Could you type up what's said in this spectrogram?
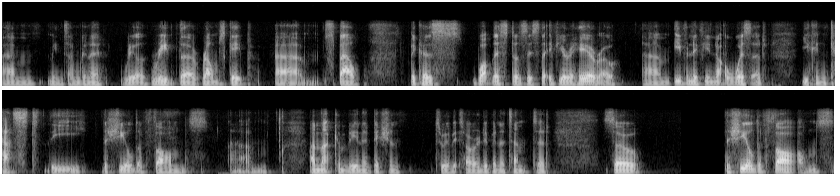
um, means I'm going to re- read the Realmscape um, spell because what this does is that if you're a hero, um, even if you're not a wizard, you can cast the the Shield of Thorns, um, and that can be in addition to if it's already been attempted. So the Shield of Thorns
